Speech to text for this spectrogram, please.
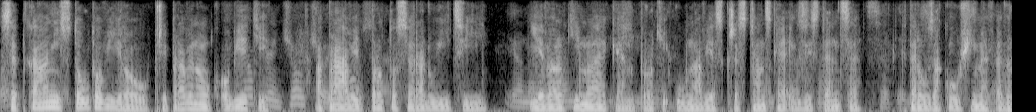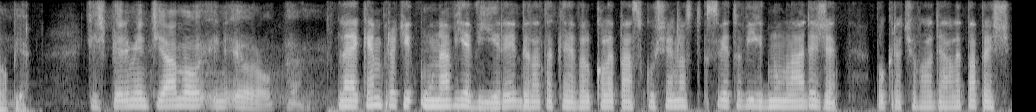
Setkání s touto vírou, připravenou k oběti, a právě proto se radující, je velkým lékem proti únavě z křesťanské existence, kterou zakoušíme v Evropě. Lékem proti únavě víry byla také velkolepá zkušenost Světových dnů mládeže, pokračoval dále papež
